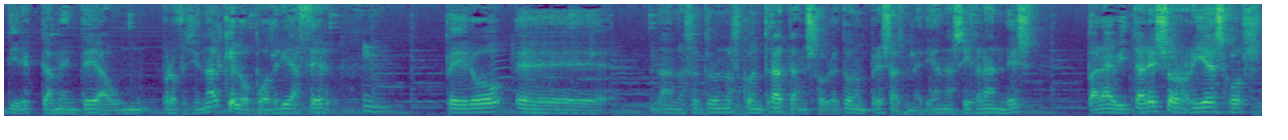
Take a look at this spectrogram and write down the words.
directamente a un profesional que lo podría hacer, mm. pero eh, a nosotros nos contratan, sobre todo empresas medianas y grandes, para evitar esos riesgos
